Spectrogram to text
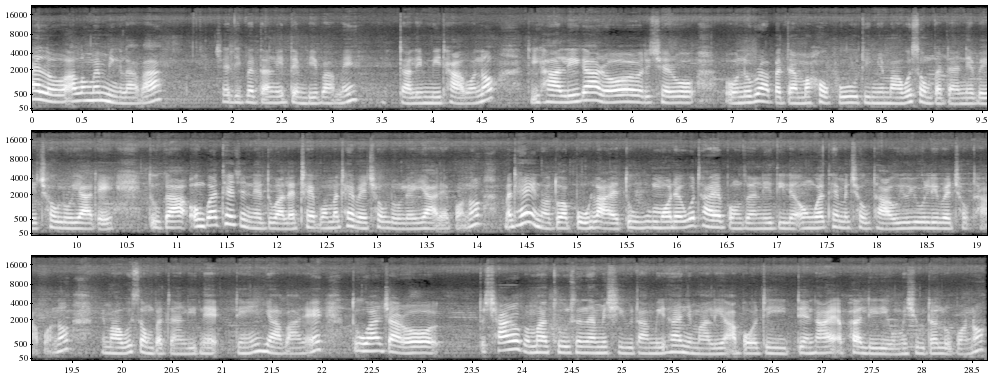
Hello အားလုံးပဲမင်္ဂလာပါချက်ဒီပတ်တန်လေးတင်ပေးပါမယ်ဒါလေးမိထားပါတော့ဒီဟာလေးကတော့ဒီချေတို့ဟိုနိုဘရာပတ်တန်မဟုတ်ဘူးဒီမြန်မာဝတ်စုံပတ်တန်နဲ့ပဲချုပ်လို့ရတယ်သူကအုံကွက်ထည့်ခြင်းနဲ့သူကလည်းထည့်ပေါ်မထည့်ပဲချုပ်လို့လည်းရတယ်ပေါ့နော်မထည့်ရင်တော့သူကပိုလှတယ်သူ model ဝတ်ထားတဲ့ပုံစံလေးဒီလည်းအုံကွက်ထည့်မချုပ်ထားဘူးရိုးရိုးလေးပဲချုပ်ထားပါတော့မြန်မာဝတ်စုံပတ်တန်လေးနဲ့တင်ရပါတယ်သူကကြတော့ တခြားတော့ဘာမှသူစမ်းစမ်းမရှိဘူးဒါမိထားညီမလေးကအပေါ်ဒီတင်ထားတဲ့အဖက်လေးတွေကိုမယူတတ်လို့ပေါ့နော်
